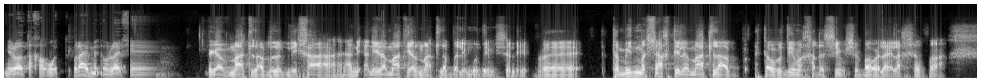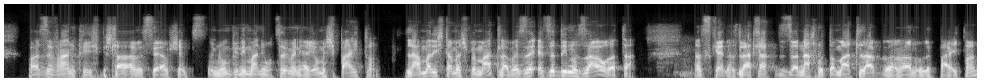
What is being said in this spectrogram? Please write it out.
אני לא התחרות, אולי, אולי ש... אגב, MATLAB זה בדיחה, אני, אני למדתי על MATLAB בלימודים שלי, ותמיד משכתי ל MATLAB את העובדים החדשים שבאו אליי לחברה. ואז הבנתי בשלב מסוים שהם לא מבינים מה אני רוצה ממני, היום יש Python, למה להשתמש ב MATLAB, איזה, איזה דינוזאור אתה? אז כן, אז לאט לאט זנחנו את ה MATLAB ועברנו ל Python.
